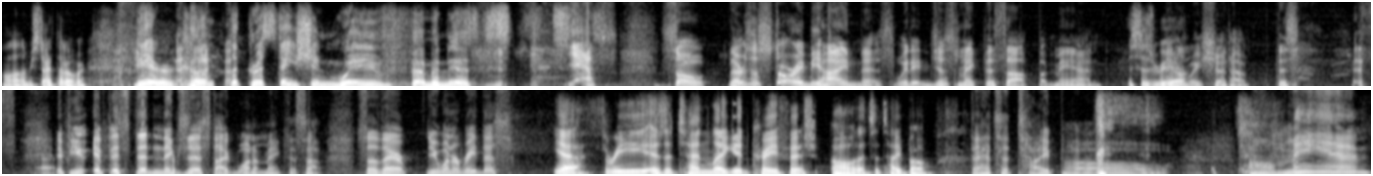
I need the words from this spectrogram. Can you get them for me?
Hold on, let me start that over. Here comes the crustacean wave feminists. Yes. So there's a story behind this. We didn't just make this up, but man, This is man, real. we should have. This, this Uh, if you if this didn't exist, I'd want to make this up. So there, do you want to read this? Yeah, three is a ten-legged crayfish. Oh, that's a typo. That's a typo. oh man.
